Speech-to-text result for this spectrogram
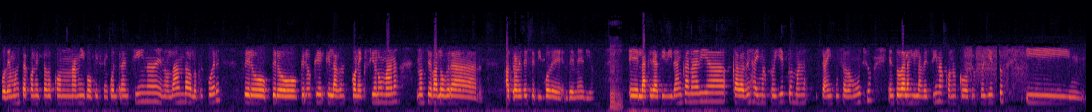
podemos estar conectados con un amigo que se encuentra en China, en Holanda o lo que fuere, pero, pero creo que, que la conexión humana no se va a lograr a través de ese tipo de, medios. Eh, la creatividad en Canarias, cada vez hay más proyectos, más se ha impulsado mucho. En todas las islas vecinas, conozco otros proyectos. Y,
